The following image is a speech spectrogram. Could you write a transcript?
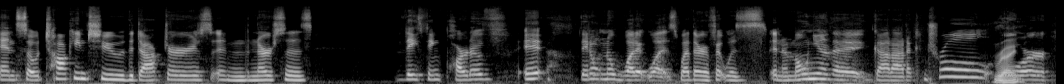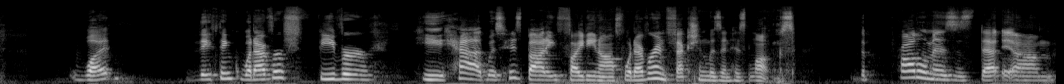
And so, talking to the doctors and the nurses, they think part of it, they don't know what it was, whether if it was an pneumonia that got out of control Right. or what. They think whatever fever he had was his body fighting off whatever infection was in his lungs. The problem is, is that um,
